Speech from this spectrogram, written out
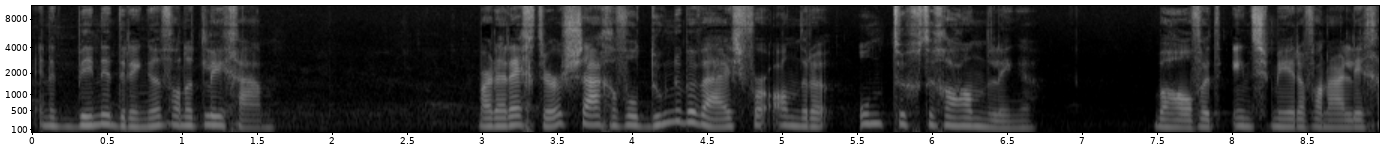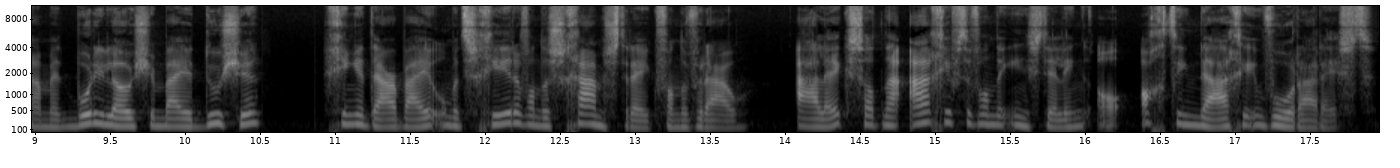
en het binnendringen van het lichaam. Maar de rechters zagen voldoende bewijs voor andere ontuchtige handelingen. Behalve het insmeren van haar lichaam met bodylotion bij het douchen, ging het daarbij om het scheren van de schaamstreek van de vrouw. Alex zat na aangifte van de instelling al 18 dagen in voorarrest.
